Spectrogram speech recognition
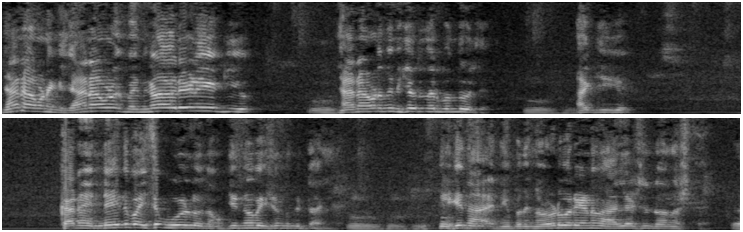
ഞാനാവണമെങ്കിൽ ഞാനാവണ നിങ്ങൾ അവരെയാണെങ്കിൽ ആക്കിയോ? ഞാനാവണമെന്ന് എനിക്കൊരു നിർബന്ധമില്ല. ആക്കിക്കോ. കാരണം എന്റെ ഇത് പൈസ പോവുള്ളൂ നമുക്ക് ഇന്ന് പൈസ ഒന്നും കിട്ടാൻ. എനിക്ക് നാ- ഇനിയിപ്പോ നിങ്ങളോട് പറയണ നാല് ലക്ഷം രൂപ നഷ്ടം.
